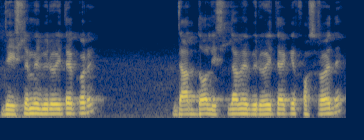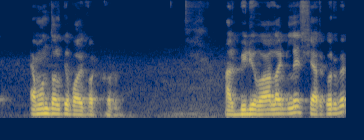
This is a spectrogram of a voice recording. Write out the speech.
যে ইসলামের বিরোধিতা করে, যার দল ইসলামের বিরোধিতাকে প্রশ্রয় দেয়, এমন দলকে বয়কট করবে আর ভিডিও ভালো লাগলে শেয়ার করবেন।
